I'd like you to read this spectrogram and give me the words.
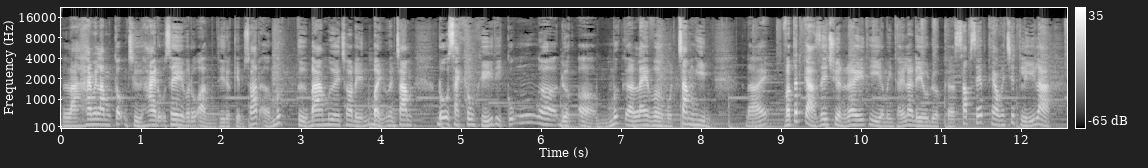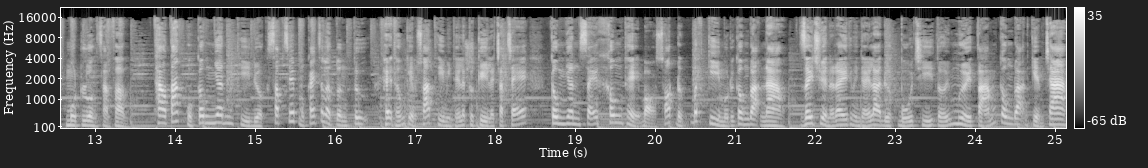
là 25 cộng trừ 2 độ C và độ ẩm thì được kiểm soát ở mức từ 30 cho đến 70%. Độ sạch không khí thì cũng ờ, được ở mức ờ, level 100 nghìn Đấy. Và tất cả dây chuyển ở đây thì mình thấy là đều được ờ, sắp xếp theo cái triết lý là một luồng sản phẩm. Thao tác của công nhân thì được sắp xếp một cách rất là tuần tự. Hệ thống kiểm soát thì mình thấy là cực kỳ là chặt chẽ. Công nhân sẽ không thể bỏ sót được bất kỳ một cái công đoạn nào. Dây chuyển ở đây thì mình thấy là được bố trí tới 18 công đoạn kiểm tra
